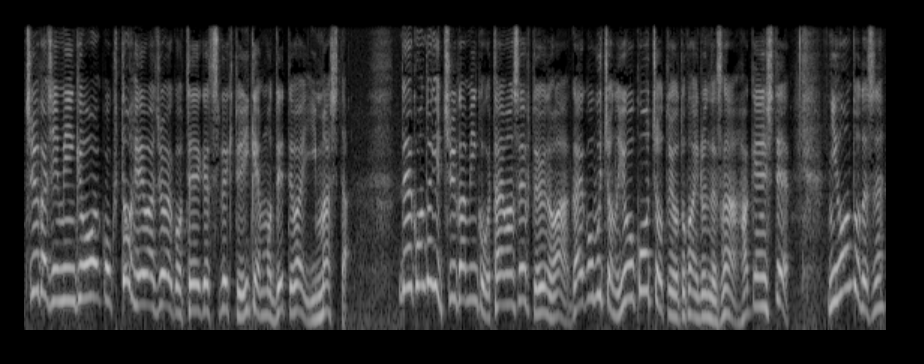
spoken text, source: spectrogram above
中華人民共和国と平和条約を締結すべきという意見も出てはいました。で、この時中華民国、台湾政府というのは外交部長の楊光長という男がいるんですが、派遣して、日本とですね、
